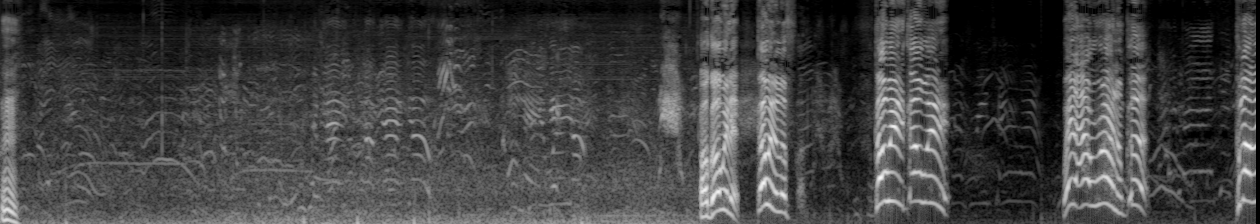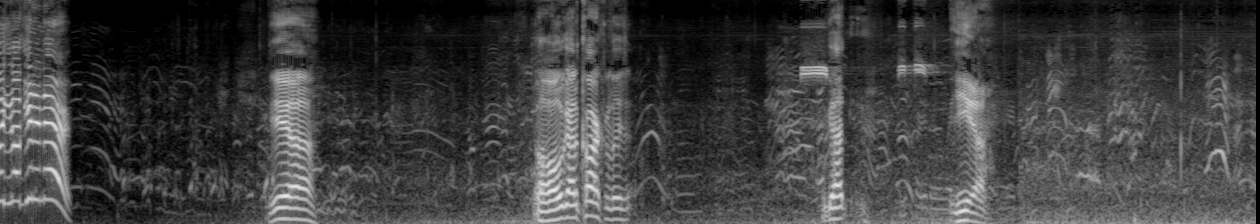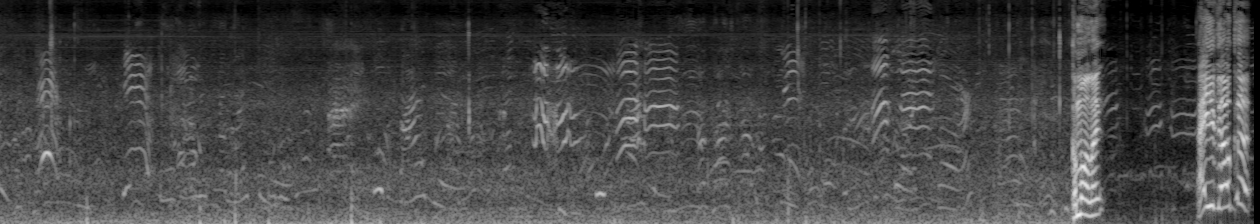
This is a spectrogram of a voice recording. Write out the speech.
Mm. Oh, go with it. Go with it, little. Go with it. Go with it. Way to outrun him. Good. Come on, Lincoln. Go get in there. Yeah. Oh, we got a car collision. We got. Yeah. Come on, Link. There you go. Good.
